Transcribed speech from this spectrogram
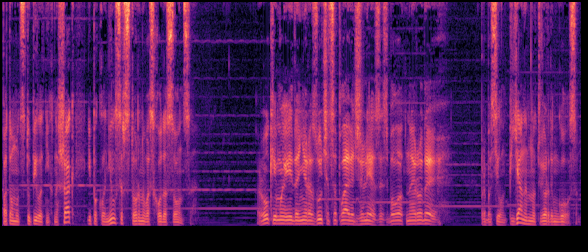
Потом отступил от них на шаг и поклонился в сторону восхода солнца. «Руки мои да не разучатся плавить железо с болотной руды», — пробасил он пьяным, но твердым голосом.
